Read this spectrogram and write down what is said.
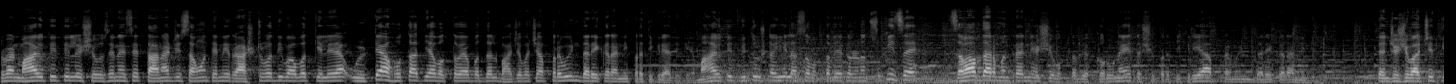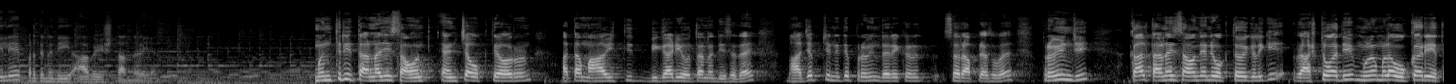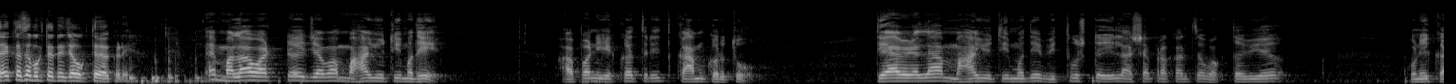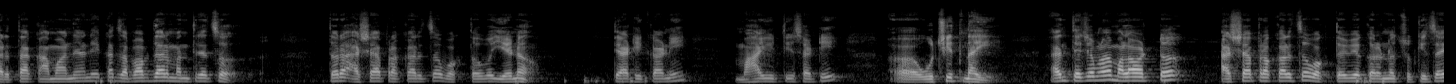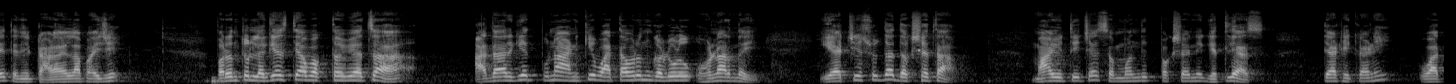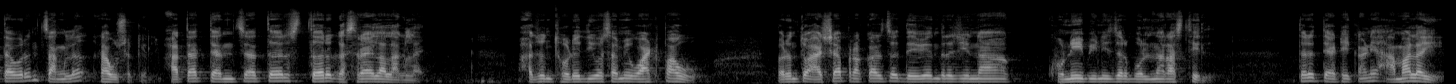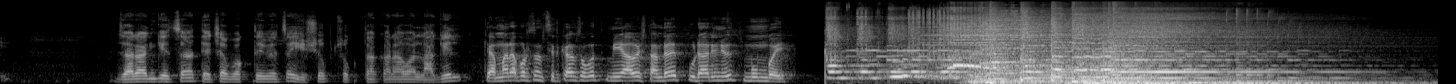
दरम्यान महायुतीतील शिवसेनेचे तानाजी सावंत यांनी राष्ट्रवादीबाबत केलेल्या उलट्या होतात या वक्तव्याबद्दल भाजपच्या प्रवीण दरेकरांनी प्रतिक्रिया दिली आहे. महायुतीत वितुष्ट येईल असं वक्तव्य करणं चुकीचं आहे. जबाबदार मंत्र्यांनी अशी वक्तव्य करू नये तशी प्रतिक्रिया प्रवीण दरेकरांनी दिली. त्यांच्याशी बातचीत केली आहे प्रतिनिधी आवेश तांदळे यांनी. मंत्री तानाजी सावंत यांच्या वक्तव्यावरून आता महायुतीत बिगाडी होताना दिसत आहे. भाजपचे नेते प्रवीण दरेकर सर आपल्यासोबत आहे प्रवीणजी काल तानाजी सावंत यांनी वक्तव्य केलं की राष्ट्रवादीमुळे मला ओकार येत आहे. कसं बघताय त्यांच्या वक्तव्याकडे? नाही मला वाटतं जेव्हा महायुतीमध्ये आपण एकत्रित काम करतो त्यावेळेला महायुतीमध्ये वितुष्ट येईल अशा प्रकारचं वक्तव्य कोणी करता कामा नये आणि एका जबाबदार मंत्र्याचं तर अशा प्रकारचं वक्तव्य येणं त्या ठिकाणी महायुतीसाठी उचित नाही. आणि त्याच्यामुळं मला वाटतं अशा प्रकारचं वक्तव्य करणं चुकीचं आहे त्यांनी टाळायला पाहिजे. परंतु लगेच त्या वक्तव्याचा आधार घेत पुन्हा आणखी वातावरण गडूळ होणार नाही याचीसुद्धा दक्षता महायुतीच्या संबंधित पक्षाने घेतल्यास त्या ठिकाणी वातावरण चांगलं राहू शकेल. आता त्यांचा तर स्तर घसरायला लागला आहे अजून थोडे दिवस आम्ही वाट पाहू. परंतु अशा प्रकारचं देवेंद्रजींना खुनी जर बोलणार असतील तर त्या ठिकाणी आम्हालाही जरांगेचा त्याच्या वक्तव्याचा हिशोब चुकता करावा लागेल. कॅमेरा पर्सन श्रीकांत सोबत मी आवेश तांदळे पुढारी न्यूज मुंबई.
